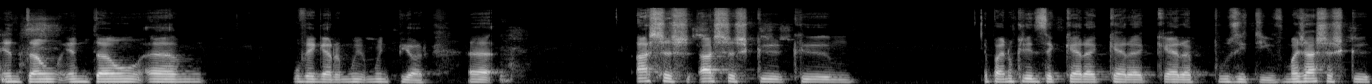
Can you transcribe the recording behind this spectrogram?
então, então um, o Wenger é muito, muito pior. Uh, achas, achas que, que epá, eu não queria dizer que era, que, era, que era positivo, mas achas que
